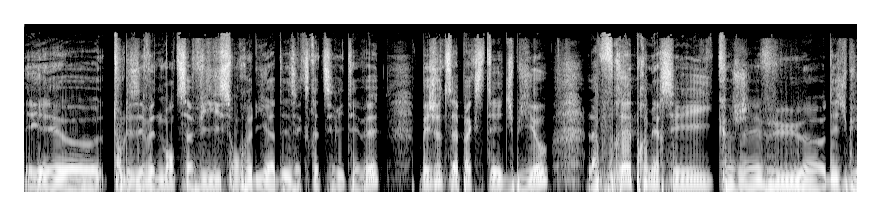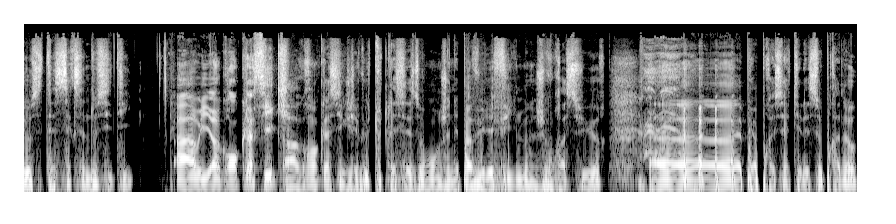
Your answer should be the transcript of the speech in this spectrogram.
et euh, tous les événements de sa vie sont reliés à des extraits de séries TV. Mais je ne savais pas que c'était HBO. La vraie première série que j'ai vue euh, d'HBO c'était Sex and the City. Ah oui, un grand classique. Un grand classique, j'ai vu toutes les saisons. Je n'ai pas vu les films, je vous rassure. Euh, et puis après, ça a été Les Sopranos.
